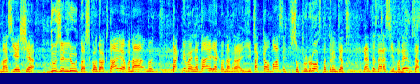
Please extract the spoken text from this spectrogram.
у нас є ще дуже люта шкода Октавія. Вона ну так не виглядає, як вона грає. Її так колбасить, що просто трендець. Йдемте зараз її подивимося.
